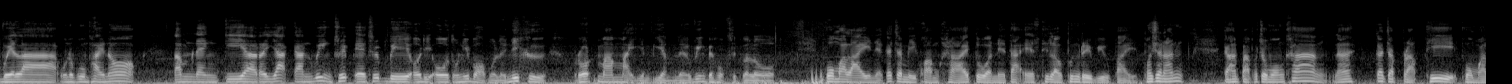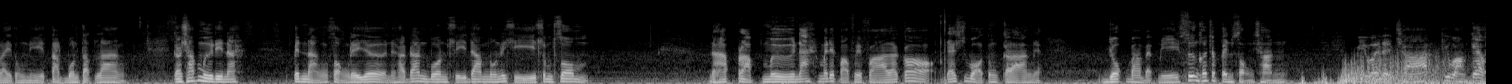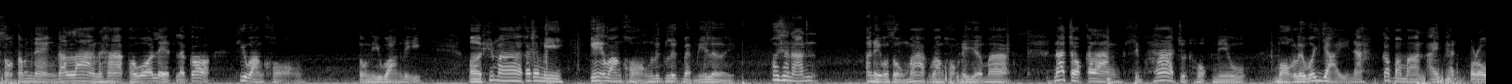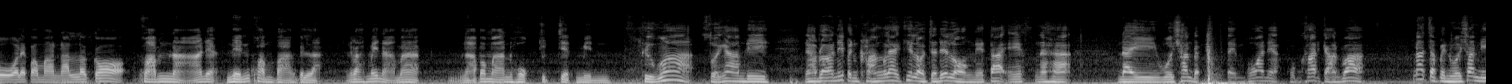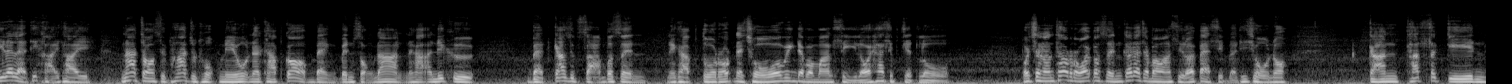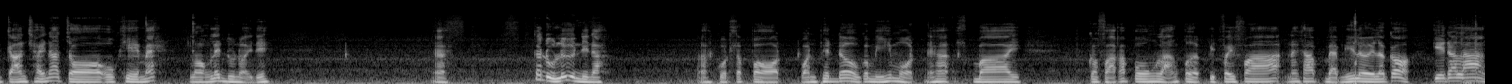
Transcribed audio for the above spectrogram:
เวลาอุณหภูมิภายนอกตำแหน่งเกียร์ระยะการวิ่งทริป A ทริป B ออดิโอตรงนี้บอกหมดเลย นี่คือรถมาใหม่เอี่ยมๆเลยวิ่งไป 60กิโลพวงมาลัยเนี่ยก็จะมีความคล้ายตัว Neta S ที่เราเพิ่งรีวิวไป เพราะฉะนั้นการปรับกระจกมองข้างนะก็จะปรับที่พวงมาลัยตรงนี้ ตัดบนตัดล่าง กระชับมือดีนะ เป็นหนัง 2 เลเยอร์นะครับด้านบนสีดำตรงนี้สีส้มๆ นะครับปรับมือนะไม่ได้ปรับไฟฟ้าแล้วก็แดชบอร์ดตรงกลางเนี่ยยกมาแบบนี้ ซึ่งเขาจะเป็น 2 ชั้น มีไวเลสชาร์จที่วางแก้ว 2ตำแหน่งด้านล่างนะฮะ power outlet แล้วก็ที่วางของตรงนี้วางได้อีก เปิดขึ้นมาก็จะมีเก๊ะวางของลึกๆแบบนี้เลย เพราะฉะนั้นอเนกประสงค์มากวางของได้เยอะมาก หน้าจอกลาง 15.6 นิ้ว บอกเลยว่าใหญ่นะ ก็ประมาณ iPad Pro อะไรประมาณนั้น แล้วก็ความหนาเนี่ยเน้นความบางเป็นหลักใช่ปะไม่หนามาก หนาประมาณ 6.7 มิล ถือว่าสวยงามดีนะครับแล้วอันนี้เป็นครั้งแรกที่เราจะได้ลอง Neta X นะฮะ ในเวอร์ชันแบบเต็มเพราะว่าเนี่ยผมคาดการณ์ว่าน่าจะเป็นเวอร์ชันนี้แล้วแหละที่ขายไทย หน้าจอ 15.6 นิ้วนะครับ ก็แบ่งเป็น 2 ด้านนะฮะอันนี้คือแบต 93%นะครับ ตัวรถเนี่ยโชว์ว่าวิ่งได้ประมาณ 457 โล เพราะฉะนั้นถ้า 100%ก็น่าจะประมาณ 480แหละที่โชว์เนาะ การทัชสกรีน การใช้หน้าจอโอเคไหมลองเล่นดูหน่อยดิ อะ ก็ดูลื่นดีนะอะกดสปอร์ตวันเพดเดิลก็มีให้หมดนะฮะสบายก็ฝากระโปรงหลังเปิดปิดไฟฟ้านะครับ แบบนี้เลยแล้วก็เกียร์ด้านล่าง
